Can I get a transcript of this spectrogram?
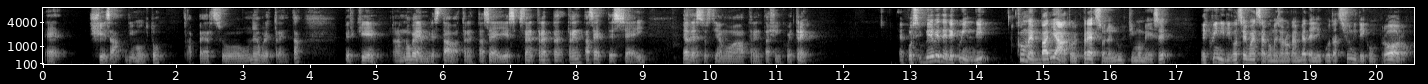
è scesa di molto, ha perso 1,30 euro perché a novembre stava a 37,6 e adesso stiamo a 35,3. È possibile vedere quindi come è variato il prezzo nell'ultimo mese e quindi di conseguenza come sono cambiate le quotazioni dei compro oro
